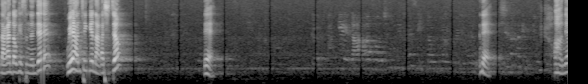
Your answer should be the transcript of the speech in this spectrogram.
나간다고 했었는데 왜 안 챙겨 나가시죠? 네. 네. 아, 네.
